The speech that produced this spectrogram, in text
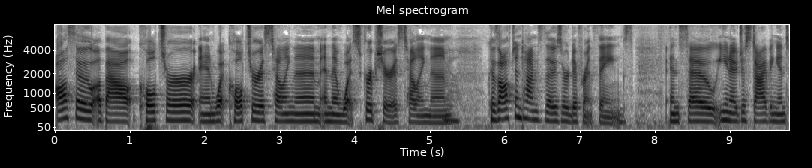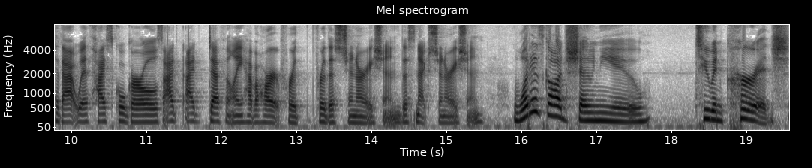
also about culture and what culture is telling them, and then what Scripture is telling them, because oftentimes those are different things. And so, you know, just diving into that with high school girls, I, I definitely have a heart for for this generation, this next generation. What has God shown you to encourage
